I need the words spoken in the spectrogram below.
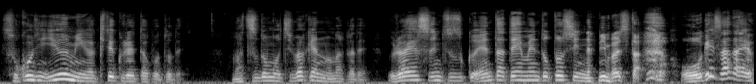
そこにユーミンが来てくれたことで、松戸も千葉県の中で浦安に続くエンターテインメント都市になりました。大げさだよ。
